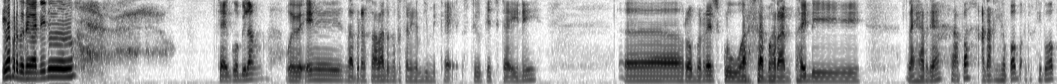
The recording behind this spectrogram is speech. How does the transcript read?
ya pertandingan ini kayak gue bilang WWE nggak pernah salah dengan pertandingan gimmick kayak steel cage kayak ini uh, Roman Reigns keluar sama rantai di lehernya. Apa? Anak hip hop anak hip hop.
